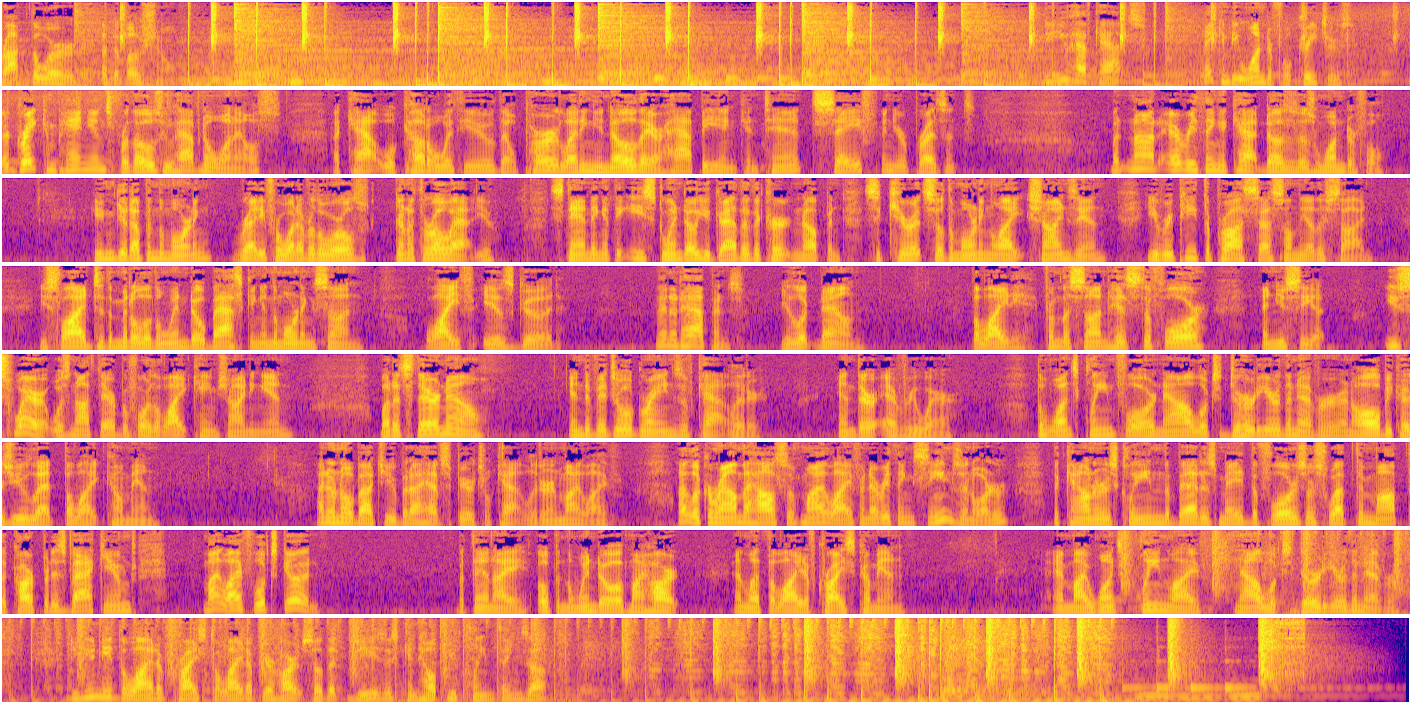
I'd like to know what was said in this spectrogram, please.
Rock the Word, a devotional. Do you have cats? They can be wonderful creatures. They're great companions for those who have no one else. A cat will cuddle with you, they'll purr, letting you know they are happy and content, safe in your presence. But not everything a cat does is wonderful. You can get up in the morning, ready for whatever the world's going to throw at you. Standing at the east window, you gather the curtain up and secure it so the morning light shines in. You repeat the process on the other side. You slide to the middle of the window, basking in the morning sun. Life is good. Then it happens. You look down. The light from the sun hits the floor, and you see it. You swear it was not there before the light came shining in, but it's there now. Individual grains of cat litter, and they're everywhere. The once clean floor now looks dirtier than ever, and all because you let the light come in. I don't know about you, but I have spiritual cat litter in my life. I look around the house of my life, and everything seems in order. The counter is clean, the bed is made, the floors are swept and mopped, the carpet is vacuumed. My life looks good. But then I open the window of my heart and let the light of Christ come in. And my once clean life now looks dirtier than ever. Do you need the light of Christ to light up your heart so that Jesus can help you clean things up?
